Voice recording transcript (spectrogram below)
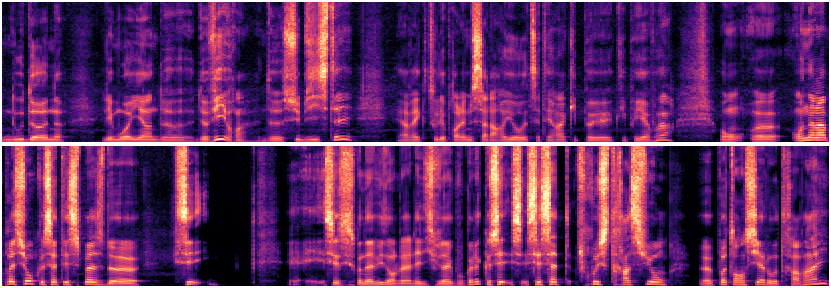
nous donne les moyens de, vivre, de subsister, avec tous les problèmes salariaux, etc., qu'il peut, qui peut y avoir. On, euh, on a l'impression que cette espèce de... C'est, ce qu'on a vu dans la, discussion avec vos collègues, que c'est, cette frustration potentielle au travail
